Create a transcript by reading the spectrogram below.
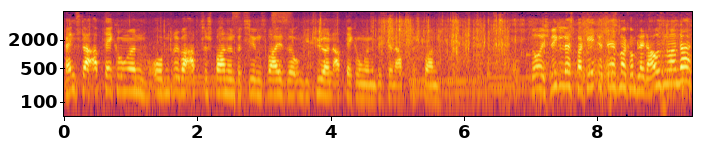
Fensterabdeckungen oben drüber abzuspannen bzw. um die Türenabdeckungen ein bisschen abzuspannen. So, ich wickel das Paket jetzt erstmal komplett auseinander.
